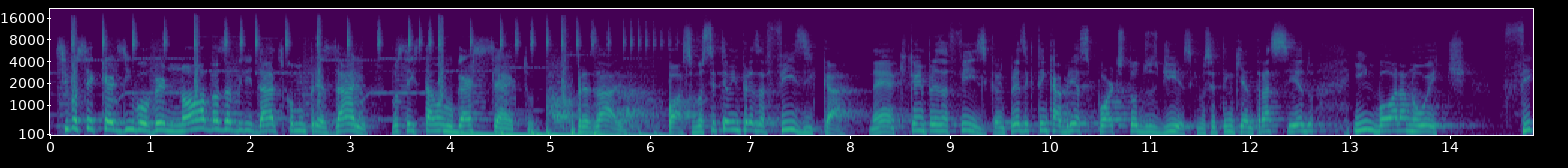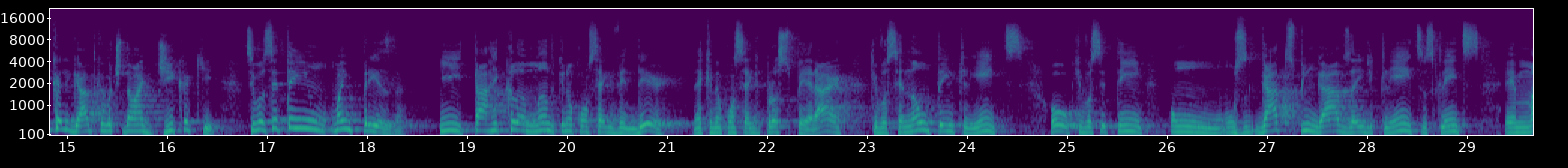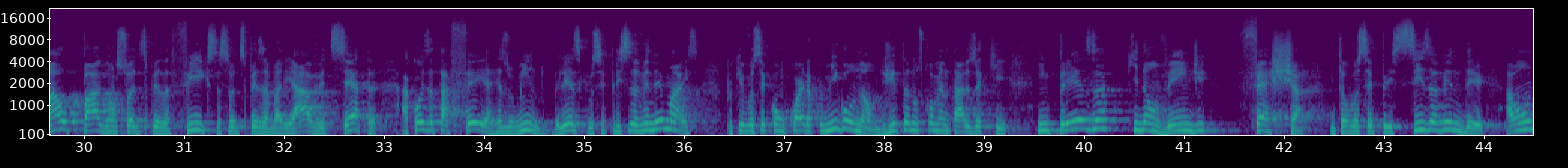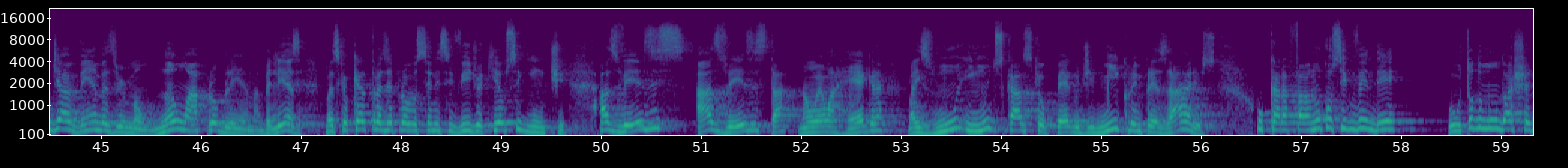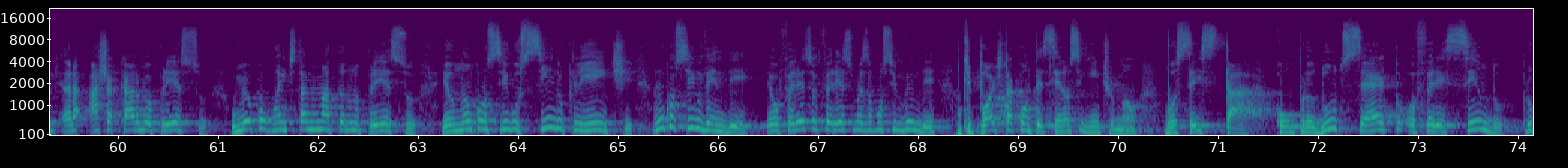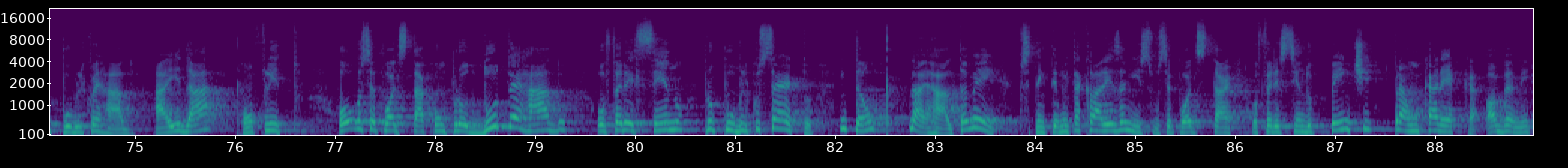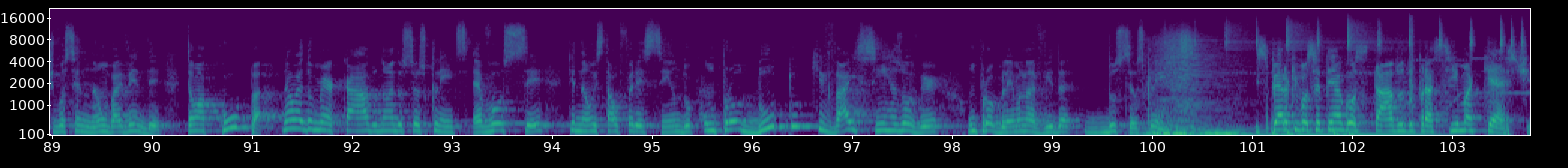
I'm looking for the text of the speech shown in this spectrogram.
Se você quer desenvolver novas habilidades como empresário, você está no lugar certo. Empresário, ó, se você tem uma empresa física, né? O que é uma empresa física? Uma empresa que tem que abrir as portas todos os dias, que você tem que entrar cedo e ir embora à noite. Fica ligado que eu vou te dar uma dica aqui. Se você tem uma empresa e está reclamando que não consegue vender, né, que não consegue prosperar, que você não tem clientes, ou que você tem um, uns gatos pingados aí de clientes, os clientes é, mal pagam a sua despesa fixa, a sua despesa variável, etc. A coisa tá feia, resumindo, beleza? Que você precisa vender mais. Porque você concorda comigo ou não? Digita nos comentários aqui. Empresa que não vende fecha. Então você precisa vender. Aonde há vendas, irmão, não há problema, beleza? Mas o que eu quero trazer para você nesse vídeo aqui é o seguinte: às vezes, às vezes, tá? Não é uma regra, mas em muitos casos que eu pego de microempresários, o cara fala: "Não consigo vender". O, todo mundo acha, acha caro o meu preço. O meu concorrente está me matando no preço. Eu não consigo sim do cliente. Eu não consigo vender. Eu ofereço, ofereço, mas não consigo vender. O que pode estar acontecendo é o seguinte, irmão. Você está com o produto certo oferecendo para o público errado. Aí dá conflito ou você pode estar com o produto errado oferecendo para o público certo. Então, dá errado também. Você tem que ter muita clareza nisso. Você pode estar oferecendo pente para um careca. Obviamente você não vai vender. Então a culpa não é do mercado, não é dos seus clientes, é você que não está oferecendo um produto que vai sim resolver um problema na vida dos seus clientes. Espero que você tenha gostado do Pra Cima Cast.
